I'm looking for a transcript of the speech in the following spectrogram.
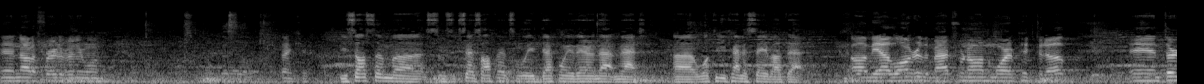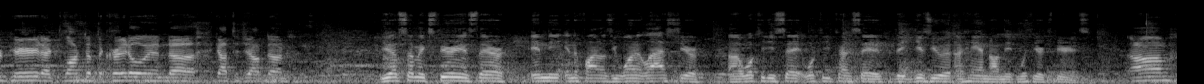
and not afraid of anyone. Best of luck. Thank you. You saw some uh, some success offensively, definitely there in that match. Uh, what can you kind of say about that? Um, yeah, the longer the match went on, the more I picked it up. And third period, I locked up the cradle and uh, got the job done. You have some experience there in the in the finals. You won it last year. Uh, what can you say? What can you kind of say that gives you a hand on the, with your experience? Um,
